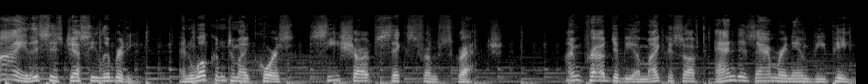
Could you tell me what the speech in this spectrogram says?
Hi, this is Jesse Liberty, and welcome to my course C Sharp 6 from Scratch. I'm proud to be a Microsoft and a Xamarin MVP,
